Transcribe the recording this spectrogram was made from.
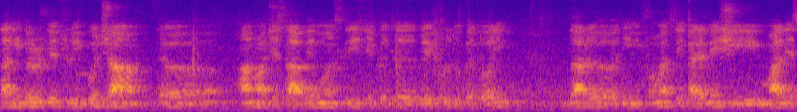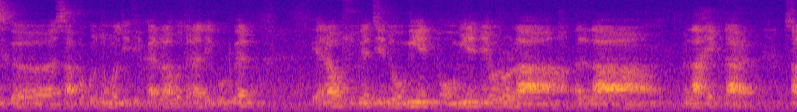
La nivelul județului Vâlcea, uh, anul acesta avem înscris decât uh, doi producători, dar uh, din informațiile care avem și mai ales că s-a făcut o modificare la hotărârea de guvern, era o subvenție de 1000, 1000 de euro la, la, la hectar, s-a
